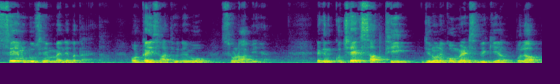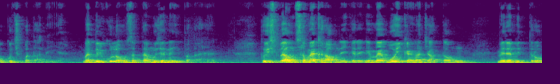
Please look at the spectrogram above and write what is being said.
सेम टू सेम मैंने बताया था। और कई साथियों ने वो सुना भी है। लेकिन कुछ एक साथी जिन्होंने कमेंट्स भी किया, बोला, आपको कुछ पता नहीं है। मैं बिल्कुल, हो सकता है, मुझे नहीं पता है। तो इस पे हम समय खराब नहीं करेंगे। मैं वही कहना चाहता हूँ, मेरे मित्रों,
